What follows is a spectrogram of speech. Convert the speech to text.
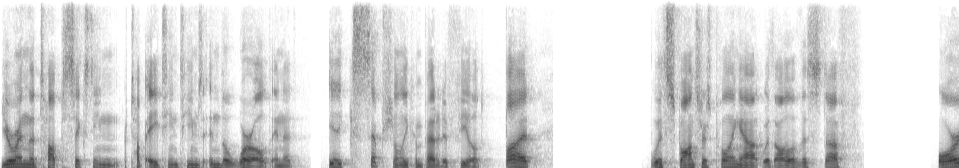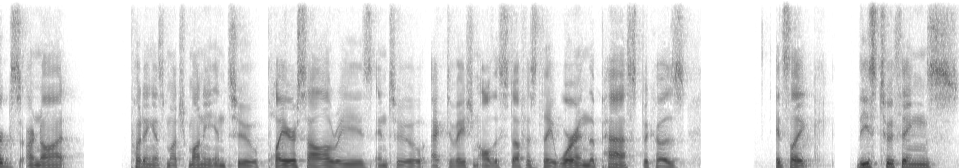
You're in the top 16, top 18 teams in the world in an exceptionally competitive field. But with sponsors pulling out, with all of this stuff, orgs are not putting as much money into player salaries, into activation, all this stuff as they were in the past because it's like these two things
